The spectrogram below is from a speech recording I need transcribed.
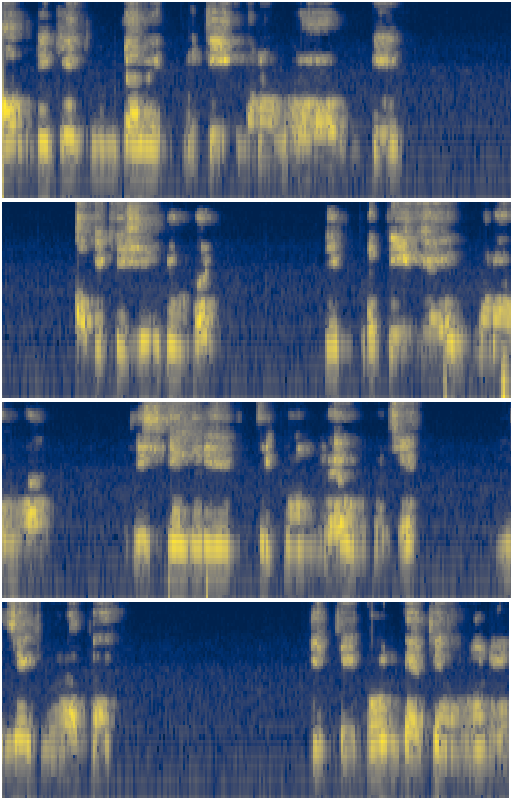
आप देखिए कि उनका एक प्रतीक बना हुआ है उनके एप्लीकेशन के ऊपर। एक प्रतीक है, बना हुआ, जिसके अंदर एक त्रिकोण जो है, ऊपर से नीचे की ओर आता है। त्रिकोण कहते हैं उन्होंने।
